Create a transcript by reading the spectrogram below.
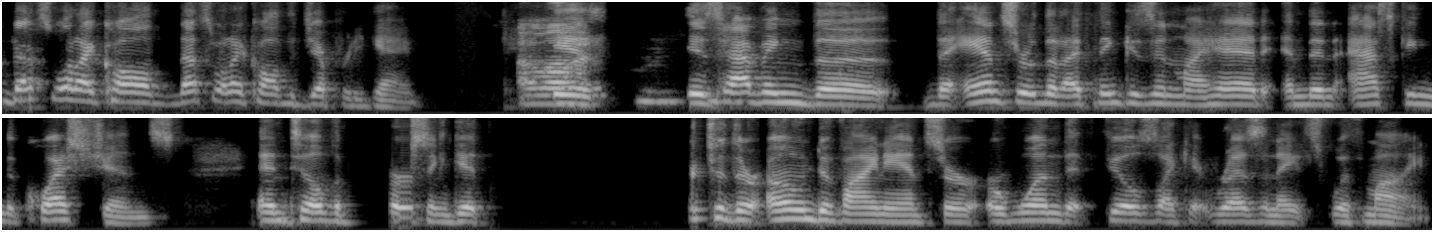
that's what I call that's what I call the Jeopardy game. I love is, it. Mm-hmm. is having the the answer that I think is in my head and then asking the questions until the person gets to their own divine answer or one that feels like it resonates with mine.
